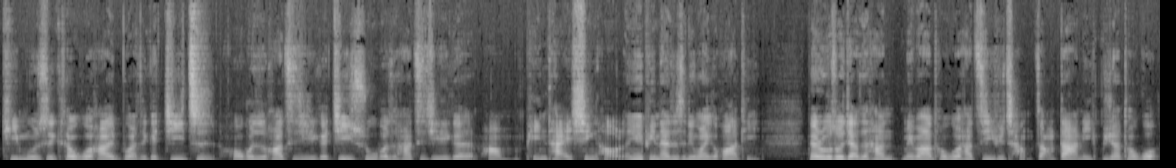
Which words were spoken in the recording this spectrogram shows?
题目是透过它不管是一个机制，或或者是它自己一个技术，或者它自己一个好平台性好了，因为平台这是另外一个话题。但如果说假设它没办法透过它自己去长长大，你必须要透过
